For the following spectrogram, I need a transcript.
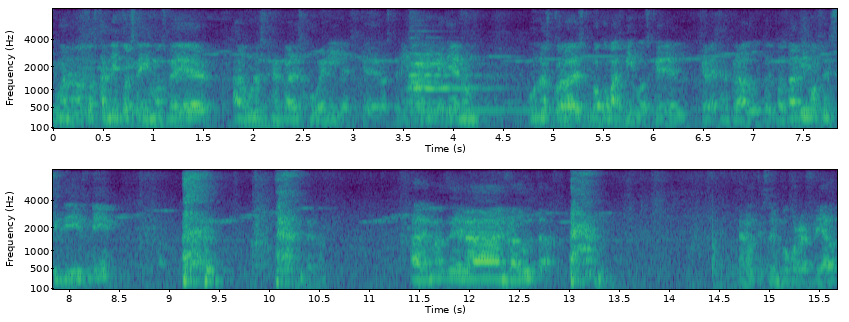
Y bueno, nosotros también conseguimos ver algunos ejemplares juveniles, que los tenéis aquí, que tienen un- unos colores un poco más vivos que el, que el ejemplar adulto. En total vimos en Sidi Ifni, además de la hembra adulta, perdón, que estoy un poco resfriado,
